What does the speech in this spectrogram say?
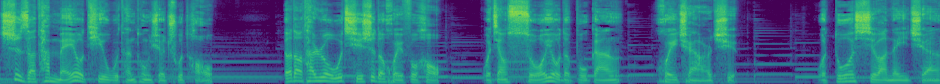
斥责他没有替武藤同学出头。得到他若无其事的回复后，我将所有的不甘挥拳而去。我多希望那一拳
